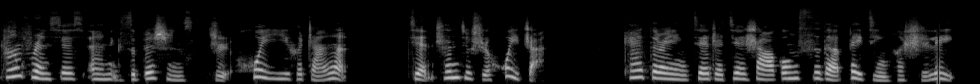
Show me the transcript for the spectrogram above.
Conferences and exhibitions 指会议和展览，简称就是会展。Catherine 接着介绍公司的背景和实力。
